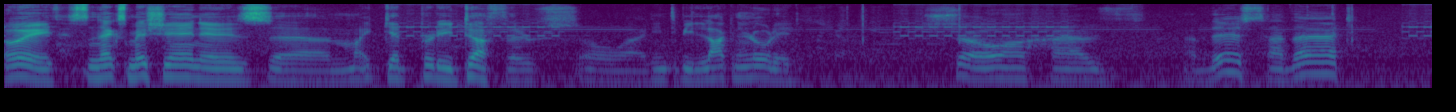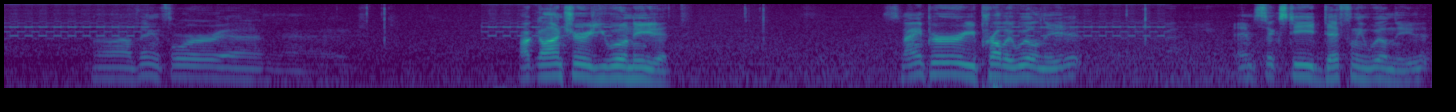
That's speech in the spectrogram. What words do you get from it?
Alright, this next mission is uh, might get pretty tough there, so I need to be locked and loaded. So I'll have have this, have that. Uh, I think for uh, rocket launcher, you will need it. Sniper, you probably will need it. M16 definitely will need it.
